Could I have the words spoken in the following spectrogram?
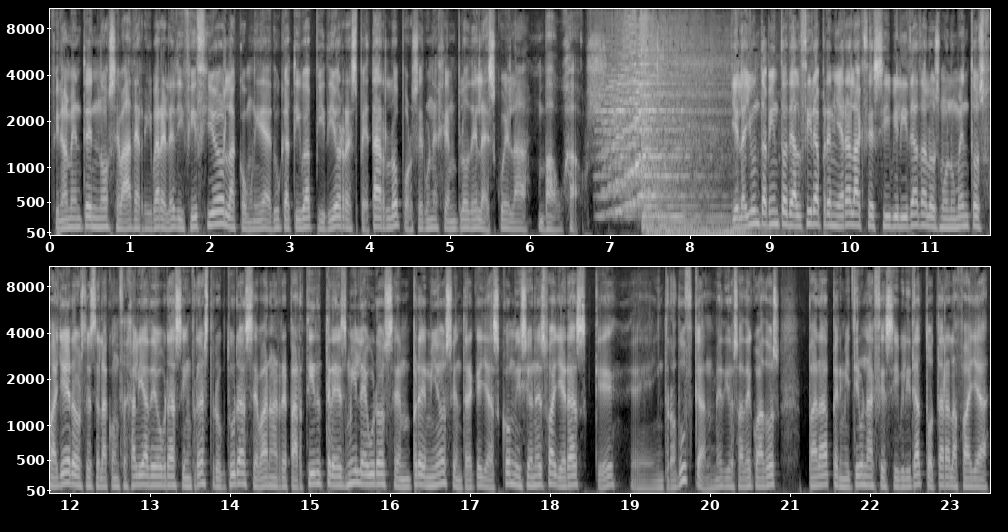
Finalmente no se va a derribar el edificio, la comunidad educativa pidió respetarlo por ser un ejemplo de la escuela Bauhaus. Y el Ayuntamiento de Alcira premiará la accesibilidad a los monumentos falleros. Desde la Concejalía de Obras e Infraestructuras se van a repartir 3.000 euros en premios entre aquellas comisiones falleras que eh, introduzcan medios adecuados para permitir una accesibilidad total a la falla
